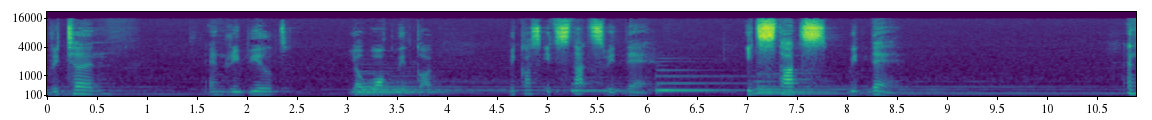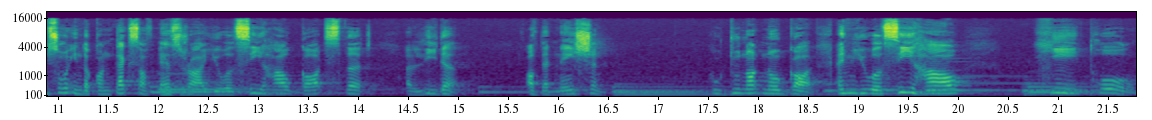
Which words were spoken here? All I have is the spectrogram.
return and rebuild your walk with God. Because it starts with there. It starts with there. And so, in the context of Ezra, you will see how God stirred a leader of the nation who do not know God. And you will see how he told.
